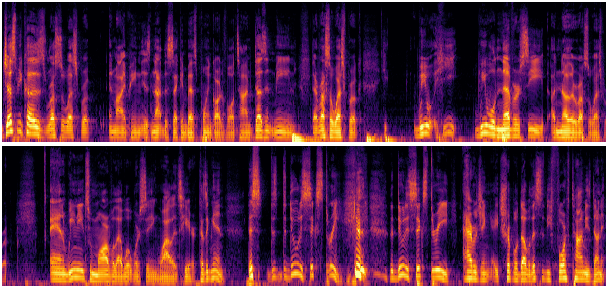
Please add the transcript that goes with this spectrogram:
just because Russell Westbrook, in my opinion, is not the second best point guard of all time, doesn't mean that Russell Westbrook, he, we he we will never see another Russell Westbrook, and we need to marvel at what we're seeing while it's here. Because again, this, this the dude is six three. the dude is six three, averaging a triple double. This is the fourth time he's done it,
